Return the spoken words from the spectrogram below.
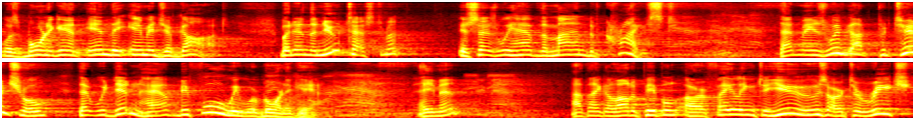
was born again in the image of God. But in the New Testament, it says we have the mind of Christ. That means we've got potential that we didn't have before we were born again. Amen? I think a lot of people are failing to use or to reach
